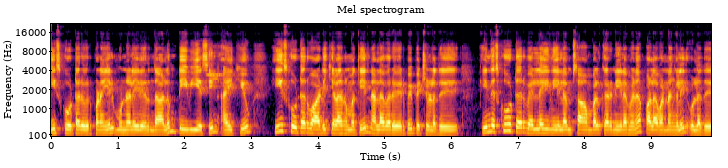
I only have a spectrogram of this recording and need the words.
இ ஸ்கூட்டர் விற்பனையில் முன்னிலையில் இருந்தாலும் டிவிஎஸின் ஐக்யூப் இ ஸ்கூட்டர் வாடிக்கையாளர் மத்தியில் நல்ல வரவேற்பை பெற்றுள்ளது. இந்த ஸ்கூட்டர் வெள்ளை நீலம் சாம்பல் கருநீலம் என பல வண்ணங்களில் உள்ளது.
